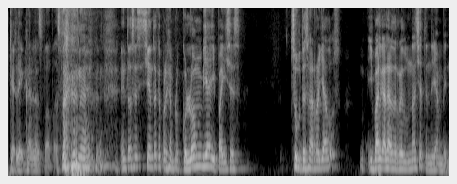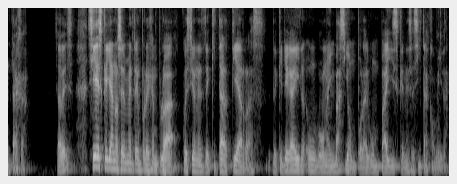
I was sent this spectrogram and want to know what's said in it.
Que le caen las papas. Entonces, siento que, por ejemplo, Colombia y países subdesarrollados, y valga la redundancia, tendrían ventaja. ¿Sabes? Si es que ya no se meten, por ejemplo, a cuestiones de quitar tierras, de que llega ahí una invasión por algún país que necesita comida.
